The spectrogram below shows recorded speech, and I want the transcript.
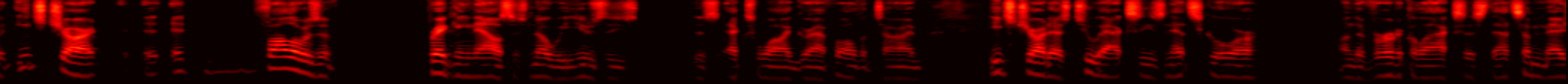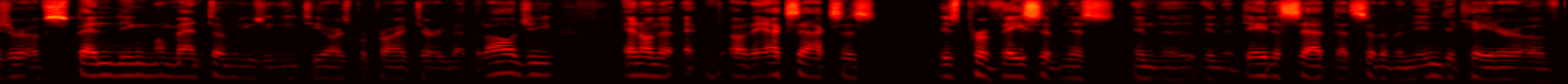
but each chart, it, it, followers of breaking analysis know we use these, this XY graph all the time. Each chart has two axes, net score on the vertical axis. That's a measure of spending momentum using ETR's proprietary methodology. And on the, on the X axis is pervasiveness in the, in the data set. That's sort of an indicator of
